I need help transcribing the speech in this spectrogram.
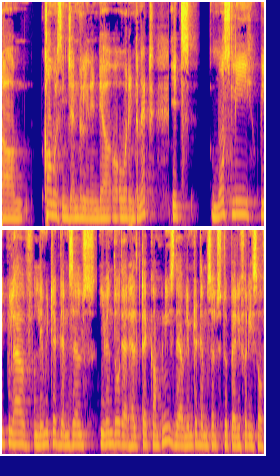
um, commerce in general in India over internet. It's mostly people have limited themselves, even though they're health tech companies, they have limited themselves to peripheries of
